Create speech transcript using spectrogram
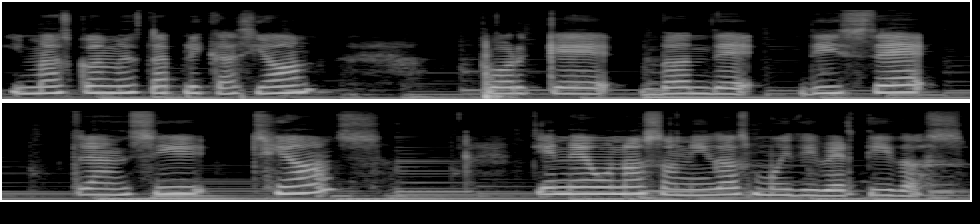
y más con esta aplicación porque donde dice Transitions tiene unos sonidos muy divertidos.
